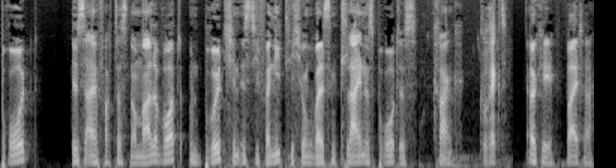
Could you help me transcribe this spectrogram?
Brot ist einfach das normale Wort und Brötchen ist die Verniedlichung, weil es ein kleines Brot ist. Krank. Korrekt. Okay, weiter.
